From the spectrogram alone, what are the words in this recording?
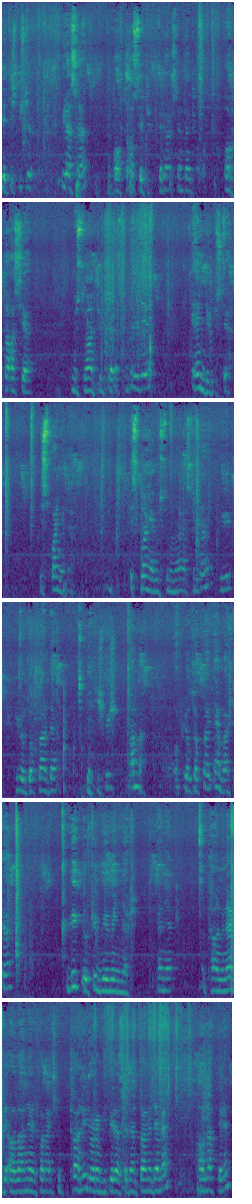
yetişmiştir. Biraz da Orta Asya Türkleri Orta Asya Müslüman Türkler arasında bir de Endülüs'te, İspanya'da, İspanya Müslümanlar arasında büyük filozoflar da yetişmiş ama o filozoflar en başta büyük ölçü müminler. Yani Tanrı nerede, Allah nerede falan. Şimdi Tanrı diyorum bir biraz ben Tanrı demem. Allah derim.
